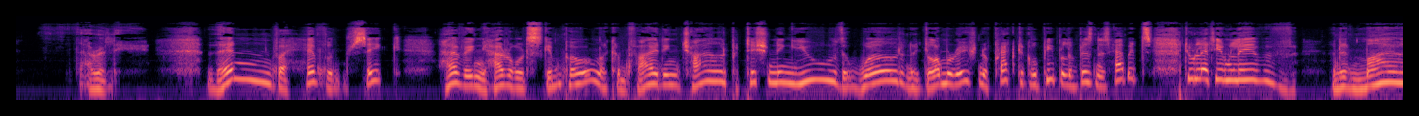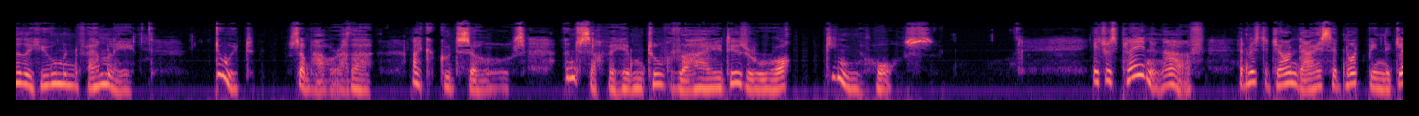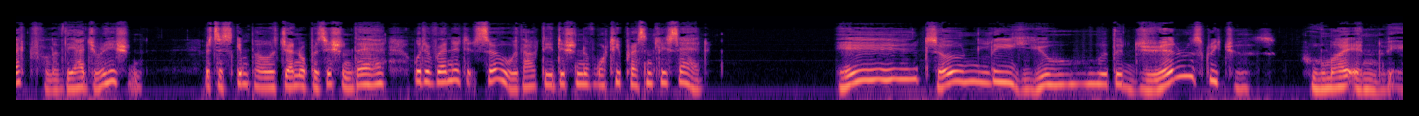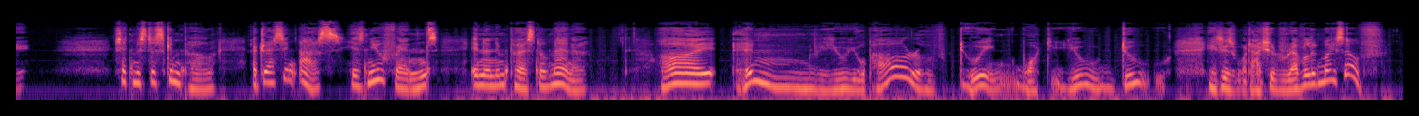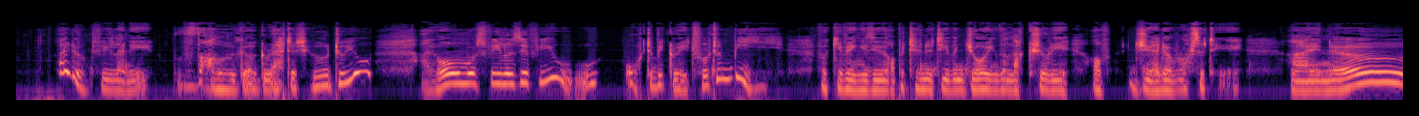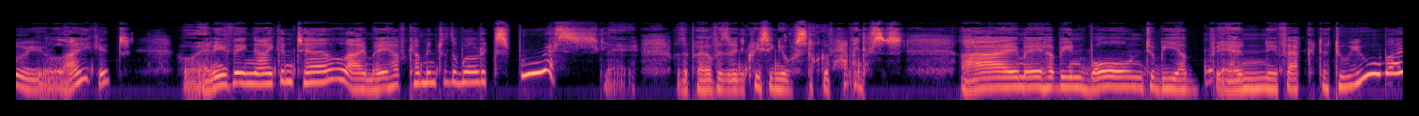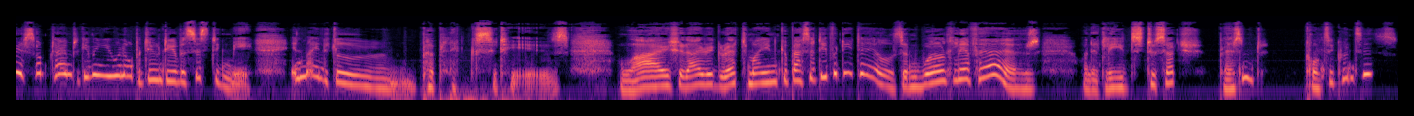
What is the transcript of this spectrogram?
thoroughly. Then, for heaven's sake, having Harold Skimpole, a confiding child, petitioning you, the world, an agglomeration of practical people of business habits, to let him live and admire the human family, do it somehow or other, like good souls, and suffer him to ride his rocking horse. It was plain enough that Mr. Jarndyce had not been neglectful of the adjuration. Mr. Skimpole's general position there would have rendered it so without the addition of what he presently said. It's only you, the generous creatures, whom I envy, said Mr. Skimpole, addressing us, his new friends, in an impersonal manner. I envy you your power of doing what you do. It is what I should revel in myself. I don't feel any vulgar gratitude to you. I almost feel as if you ought to be grateful to me for giving you the opportunity of enjoying the luxury of generosity. I know you like it. For anything I can tell, I may have come into the world expressly for the purpose of increasing your stock of happiness. I may have been born to be a benefactor to you by sometimes giving you an opportunity of assisting me in my little perplexities. Why should I regret my incapacity for details and worldly affairs when it leads to such pleasant consequences?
